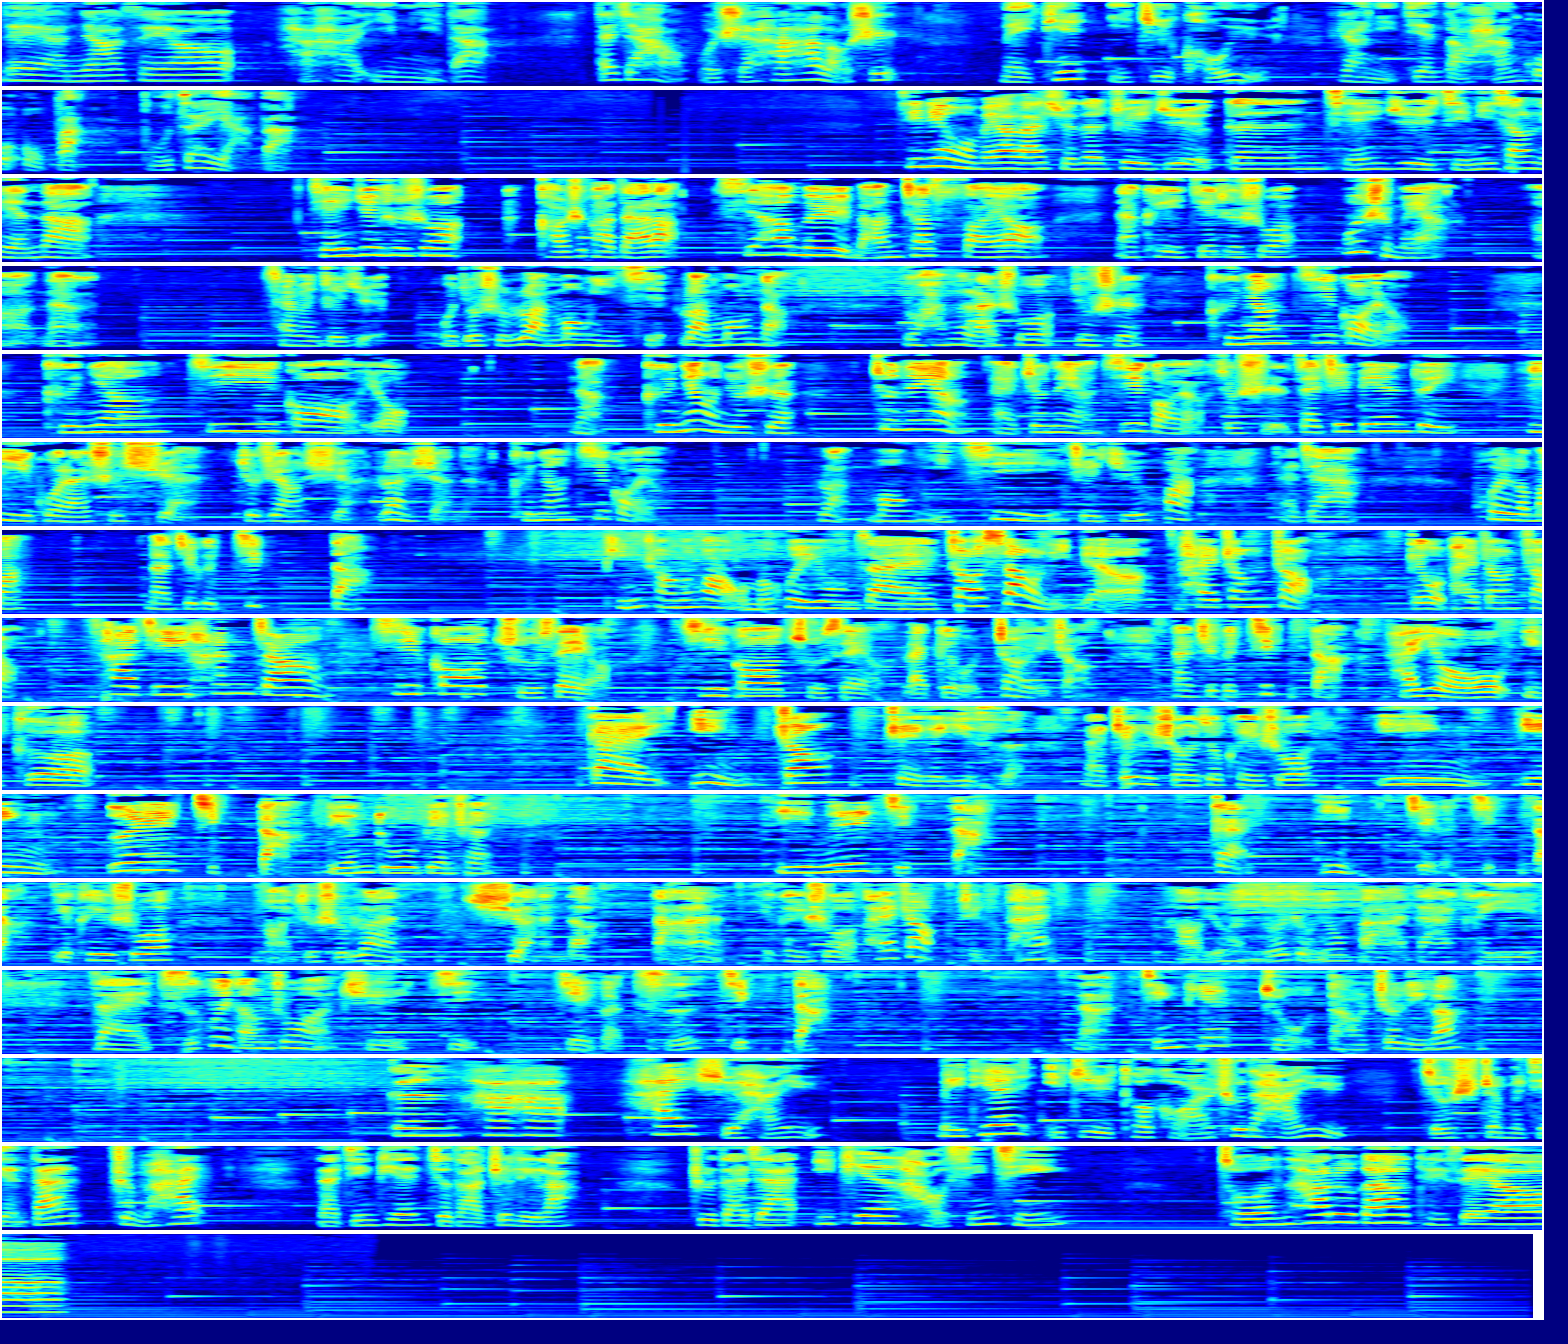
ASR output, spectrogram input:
大家好，哈哈伊米哒。大家好，我是哈哈老师。每天一句口语，让你见到韩国欧巴不再哑巴。今天我们要来学的这一句跟前一句紧密相连的。前一句是说考试考砸了，西哈梅日邦敲死哟。那可以接着说为什么呀？啊，那下面这句我就是乱蒙一气，乱蒙的。用韩文来说就是。可娘几高哟，可娘几高哟，那可娘就是就那样，哎，就那样几高哟，就是在这边对意义过来是选，就这样选，乱选的。可娘几高哟，乱蒙一气这句话大家会了吗？那这个几大，平常的话我们会用在照相里面啊，拍张照，给我拍张照，擦金한장几高出色哟。鸡高出色哦，来给我照一张。那这个鸡大还有一个盖印章这个意思。那这个时候就可以说印印日鸡大，连读变成印日鸡大盖印这个鸡大，也可以说啊，就是乱选的答案，也可以说拍照这个拍。好，有很多种用法，大家可以在词汇当中啊去记。这个词记大，那今天就到这里了。跟哈哈嗨学韩语，每天一句脱口而出的韩语，就是这么简单，这么嗨。那今天就到这里啦，祝大家一天好心情，从哈鲁嘎特塞哟。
